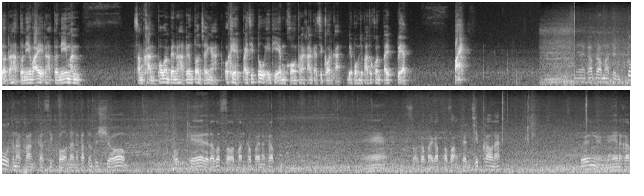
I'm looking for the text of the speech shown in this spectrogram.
จดรหัสตัวนี้ไว้ รหัสตัวนี้มันสำคัญเพราะมันเป็นรหัสเริ่มต้นใช้งาน โอเค ไปที่ตู้ ATM ของธนาคารกสิกรกัน เดี๋ยวผมจะพาทุกคนไปเปลี่ยนไป นะครับเรามาถึงตู้ธนาคารกสิกรแล้วนะครับท่านผู้ชมโอเคเดี๋ยวเราก็สอดบัตรเข้าไปนะครับนี่สอดเข้าไปครับเอาฝั่งเป็นชิปเข้านะปึ้งอย่างนี้นะครับ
